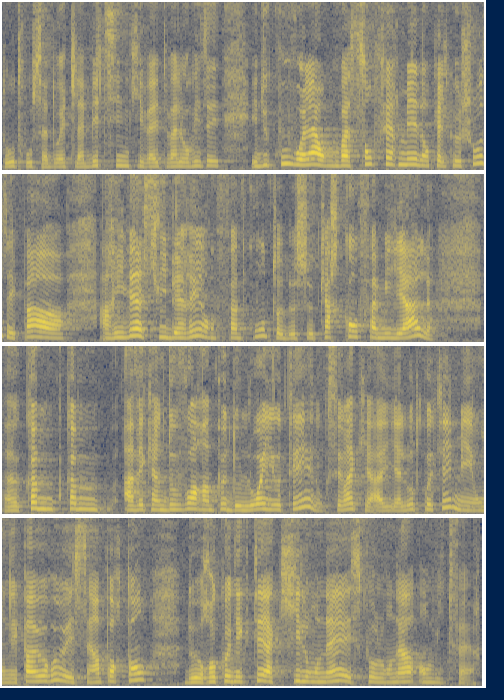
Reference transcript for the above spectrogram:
d'autres où ça doit être la médecine qui va être valorisée. Et du coup, voilà, on va s'enfermer dans quelque chose et pas arriver à se libérer en fin de compte de ce carcan familial euh, comme, avec un devoir un peu de loyauté. Donc c'est vrai qu'il y a, l'autre côté, mais on n'est pas heureux et c'est important de reconnecter à qui l'on est et ce que l'on a envie de faire.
